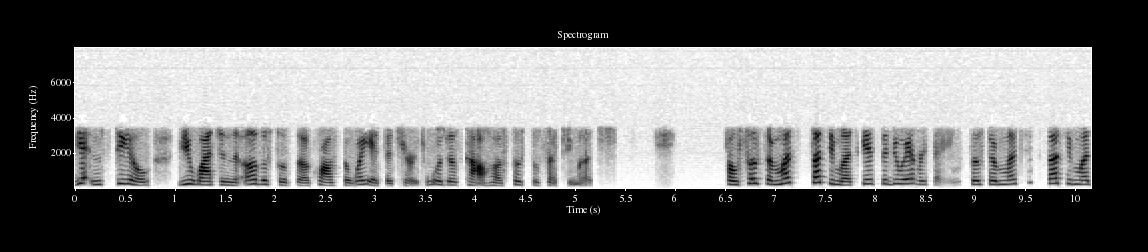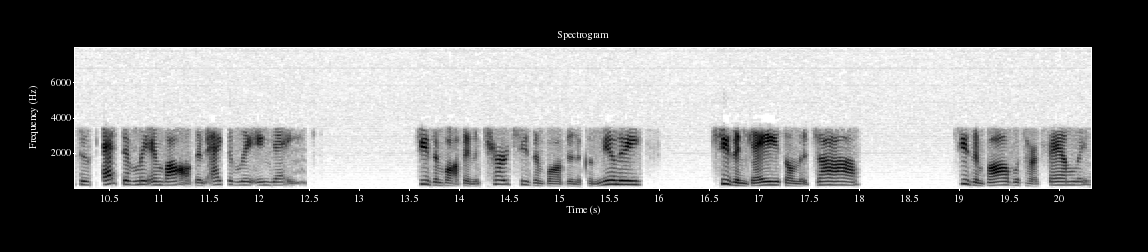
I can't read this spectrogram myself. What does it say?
Yet and still, you watching the other sister across the way at the church. We'll just call her Sister Suchy Much. So Sister Much Suchy Much gets to do everything. Sister Much Suchy Much is actively involved and actively engaged. She's involved in the church. She's involved in the community. She's engaged on the job. She's involved with her family.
